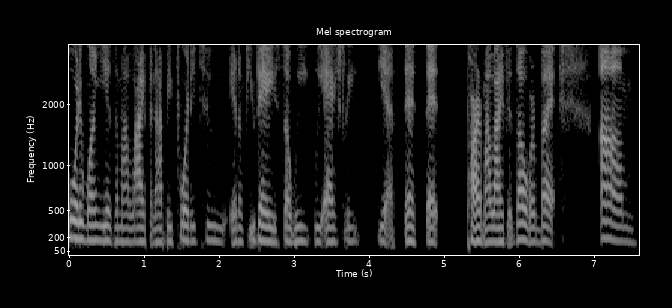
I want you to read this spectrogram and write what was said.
41 years of my life and I'll be 42 in a few days. So we we actually, yeah, that that part of my life is over. But um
